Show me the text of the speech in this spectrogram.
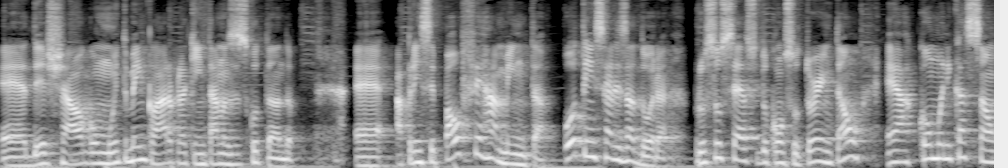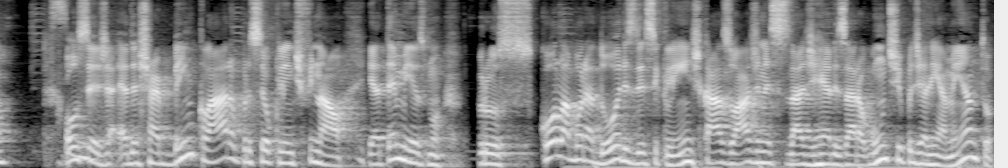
é, deixa algo muito bem claro para quem está nos escutando. É, a principal ferramenta potencializadora para o sucesso do consultor, então, é a comunicação. Sim. Ou seja, é deixar bem claro para o seu cliente final e até mesmo para os colaboradores desse cliente, caso haja necessidade de realizar algum tipo de alinhamento,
